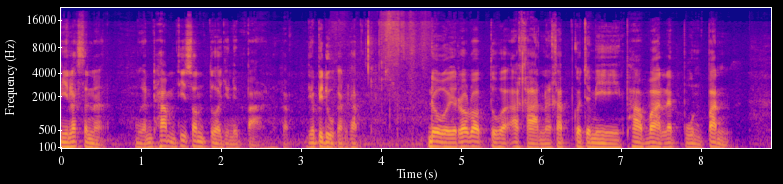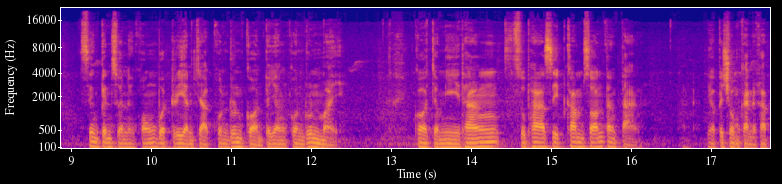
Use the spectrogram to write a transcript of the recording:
มีลักษณะเหมือนถ้ำที่ซ่อนตัวอยู่ในป่า ครับ เดี๋ยวไปดูกันครับ โดยรอบๆตัวอาคารนะครับ ก็จะมีภาพวาดและปูนปั้น ซึ่งเป็นส่วนหนึ่งของบทเรียนจากคนรุ่นก่อนไปยังคนรุ่นใหม่ ก็จะมีทั้งสุภาษิตคำซ้อนต่างๆ เดี๋ยวไปชมกันนะครับ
